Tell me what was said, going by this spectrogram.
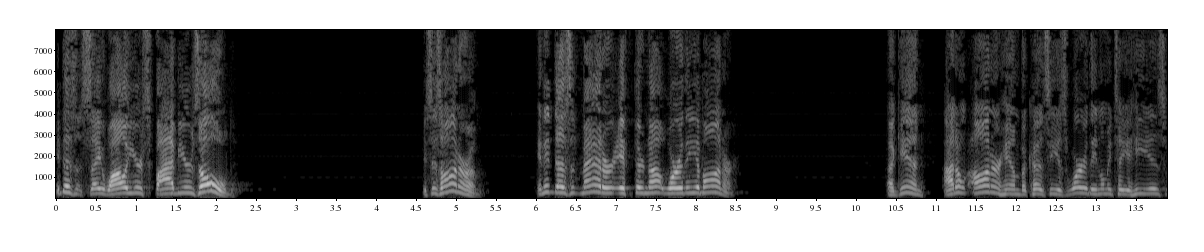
It doesn't say while you're five years old. It says honor them. And it doesn't matter if they're not worthy of honor. Again, I don't honor him because he is worthy. let me tell you, he is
